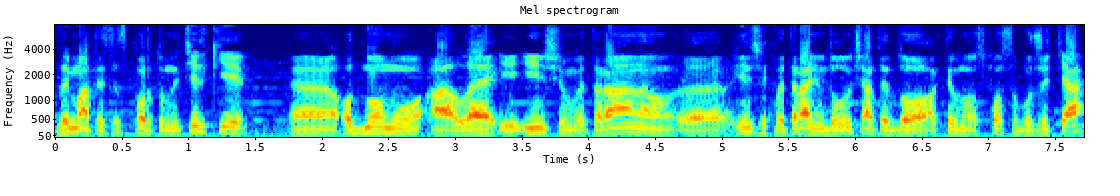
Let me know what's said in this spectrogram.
займатися спортом не тільки е, одному, але і іншим ветеранам, е, інших ветеранів долучати до активного способу життя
